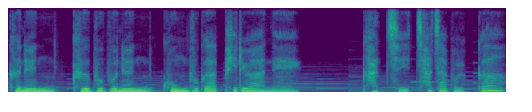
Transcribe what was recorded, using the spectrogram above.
그는 그 부분은 공부가 필요하네. 같이 찾아볼까?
